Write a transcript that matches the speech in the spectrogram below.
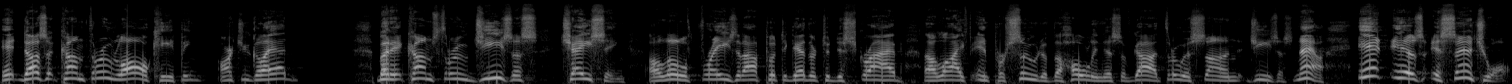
It doesn't come through law keeping. Aren't you glad? But it comes through Jesus chasing, a little phrase that I put together to describe a life in pursuit of the holiness of God through His Son, Jesus. Now, it is essential.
